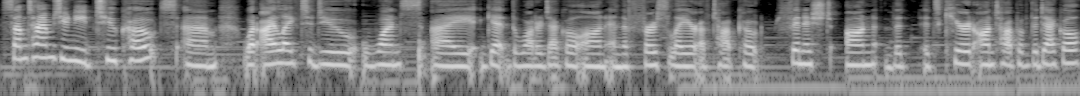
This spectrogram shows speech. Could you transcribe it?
Sometimes you need two coats. Um, what I like to do once I get the water decal on and the first layer of top coat finished on the, it's cured on top of the decal,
